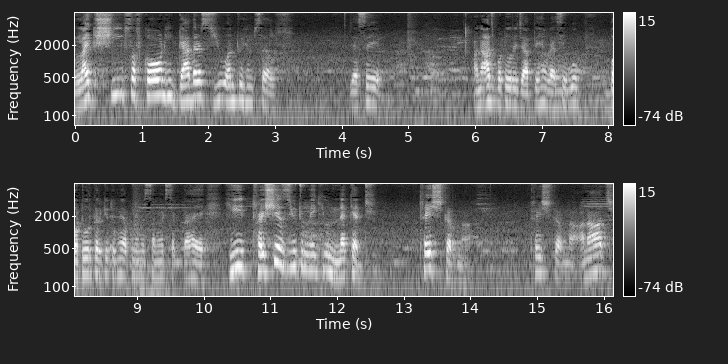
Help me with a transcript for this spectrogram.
Like sheaves of corn, he gathers you unto himself. जैसे अनाज बटोरे जाते हैं, वैसे वो बटोर करके तुम्हें अपने में समेट सकता है। He threshes you to make you naked thresh करना थ्रेश करना। अनाज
